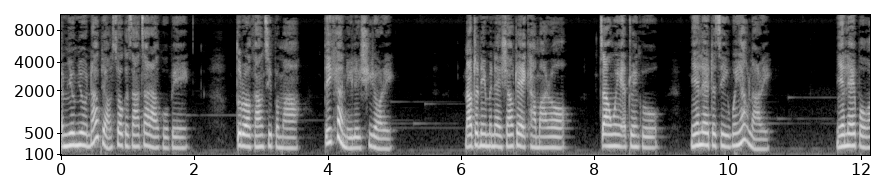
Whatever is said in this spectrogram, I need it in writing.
အမျိုးမျိုးနောက်ပြောင်ဆော့ကစားကြတာကိုပဲသူတော်ကောင်းကြီးပမာတီးခတ်နေလေးရှိတော့တယ်။နောက်တနေ့မနေ့ရောက်တဲ့အခါမှာတော့ကျောင်းဝင်းအတွင်းကိုမြင်းလဲတစ်စီဝင်ရောက်လာတယ်။မြင်းလဲပေါ်က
